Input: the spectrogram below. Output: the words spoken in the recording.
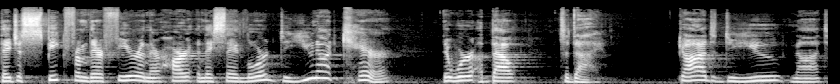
They just speak from their fear in their heart and they say, Lord, do you not care that we're about to die? God, do you not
